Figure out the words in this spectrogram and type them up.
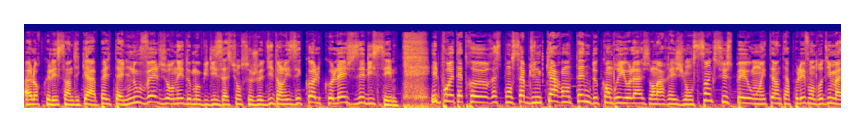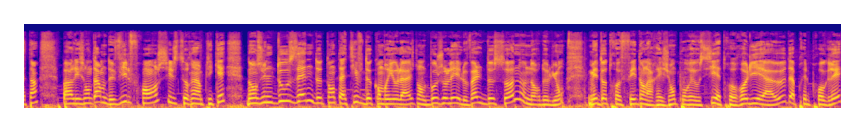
alors que les syndicats appellent à une nouvelle journée de mobilisation ce jeudi dans les écoles, collèges et lycées. Il pourrait être responsable d'une quarantaine de cambriolages dans la région. Cinq suspects ont été interpellés vendredi matin par les gendarmes de Villefranche. Ils seraient impliqués dans une douzaine de tentatives de cambriolage dans le Beaujolais et le Val-de-Saône, au nord de Lyon. Mais d'autres faits dans la région pourraient aussi être reliés à eux, d'après le progrès.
